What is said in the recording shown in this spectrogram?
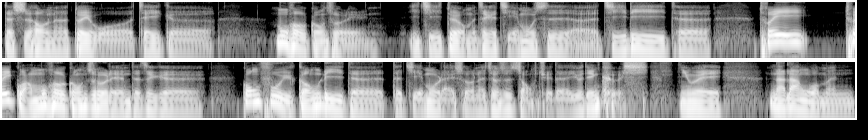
的时候呢，对我这个幕后工作人员，以及对我们这个节目是呃极力的推推广幕后工作人员的这个。功夫与功力的的节目来说呢，就是总觉得有点可惜，因为那让我们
